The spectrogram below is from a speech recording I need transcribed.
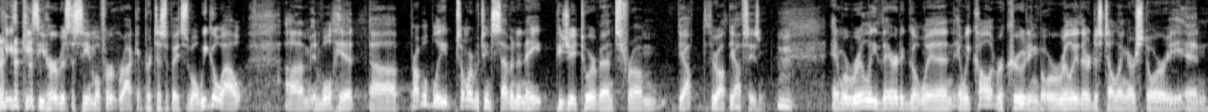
Uh, Casey, Casey Hurbis, the CMO for Rocket, participates as well. We go out um, and we'll hit uh, probably somewhere between seven and eight PGA Tour events from the off, throughout the off season. And we're really there to go in, and we call it recruiting, but we're really there just telling our story. And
